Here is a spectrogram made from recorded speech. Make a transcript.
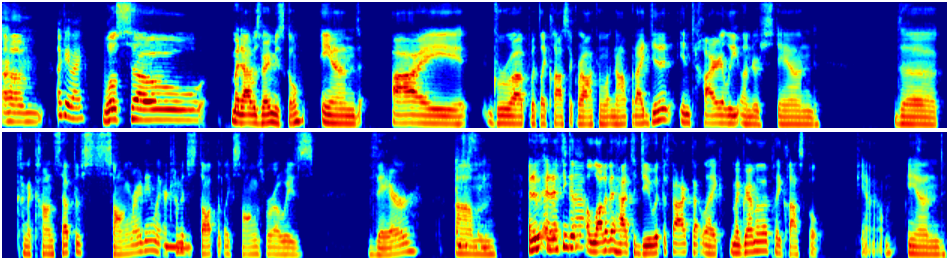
Um, okay, bye. Well, so my dad was very musical, and I grew up with like classic rock and whatnot, but I didn't entirely understand the kind of concept of songwriting. Like, I kind of just thought that like songs were always there. Um, and it- I and I think that. a lot of it had to do with the fact that like my grandmother played classical piano, and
